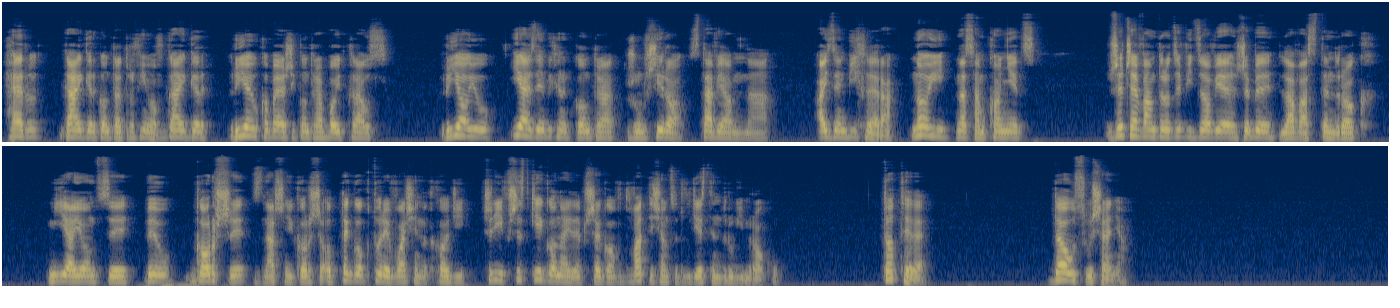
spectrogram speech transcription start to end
Herl, Geiger kontra Trofimow, Geiger, Ryoyu Kobayashi kontra Boyd Klaus, Ryoyu i Eisenbichler kontra Junshiro, stawiam na Eisenbichlera. No i na sam koniec, życzę wam drodzy widzowie, żeby dla was ten rok mijający był gorszy, znacznie gorszy od tego, który właśnie nadchodzi, czyli wszystkiego najlepszego w 2022 roku. To tyle. Do usłyszenia.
